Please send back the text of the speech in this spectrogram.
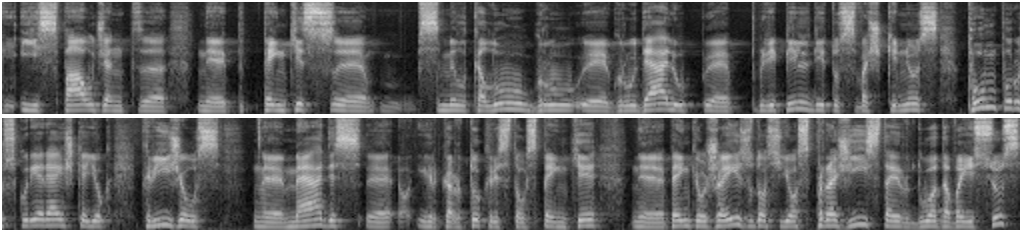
įspaudžiant e, penkis e, smilkalų grū, e, grūdelių pripildytus vaškinius pumpurus, kurie reiškia, jog kryžiaus medis ir kartu Kristaus penki, penkios žaizdos, jos pražįsta ir duoda vaisius,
